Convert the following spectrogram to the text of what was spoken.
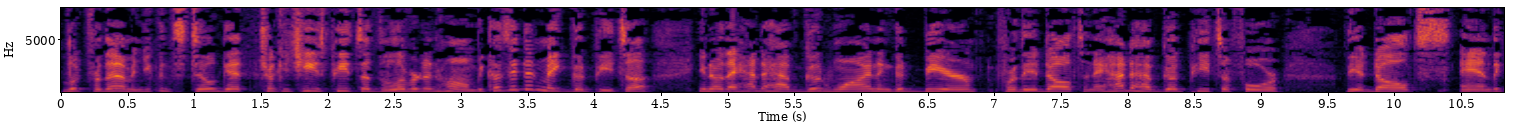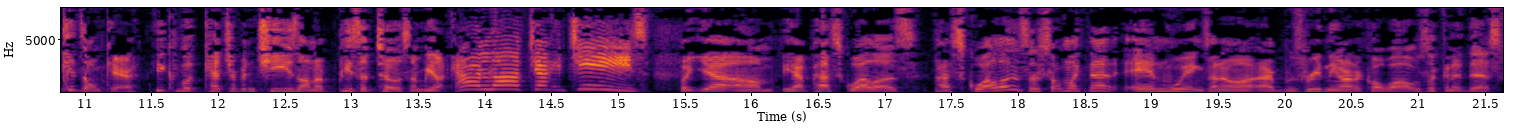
look for them and you can still get Chuck E. Cheese pizza delivered at home because they did make good pizza. You know, they had to have good wine and good beer for the adults and they had to have good pizza for the adults and the kids don't care. You can put ketchup and cheese on a piece of toast and be like, I love Chuck E. Cheese. But yeah, um, yeah, Pasqually's, Pasqually's or something like that, and wings. I know I I was reading the article while I was looking at this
